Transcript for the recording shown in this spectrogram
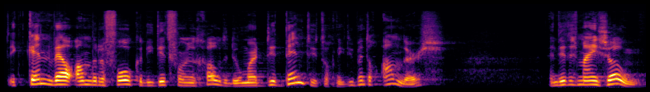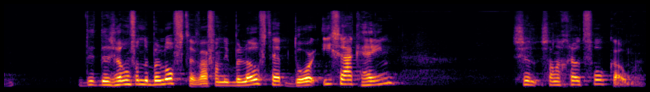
Ik ken wel andere volken die dit voor hun goden doen, maar dit bent u toch niet? U bent toch anders? En dit is mijn zoon. De, de zoon van de belofte, waarvan u beloofd hebt, door Isaac heen zal een groot volk komen.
